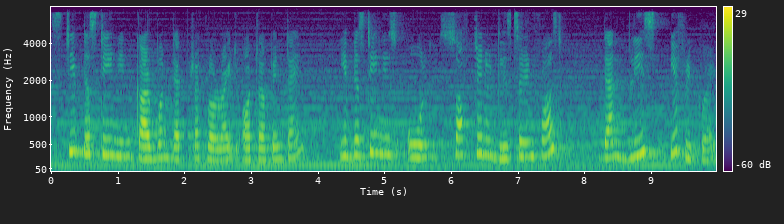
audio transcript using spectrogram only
steep the stain in carbon tetrachloride or turpentine. If the stain is old, soften with glycerin first, then bleach if required.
